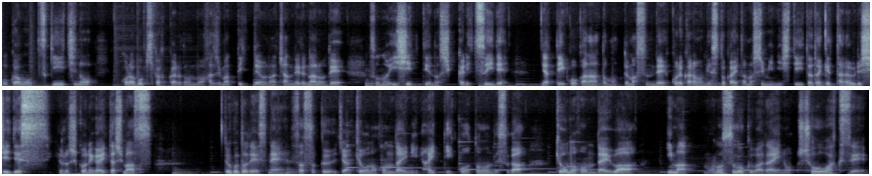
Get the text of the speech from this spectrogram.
僕はもう月1のコラボ企画からどんどん始まっていったようなチャンネルなので、その意思っていうのをしっかり継いでやっていこうかなと思ってますんで、これからもゲスト会楽しみにしていただけたら嬉しいです。よろしくお願いいたします。ということでですね、早速、じゃあ今日の本題に入っていこうと思うんですが、今日の本題は、今、ものすごく話題の小惑星、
